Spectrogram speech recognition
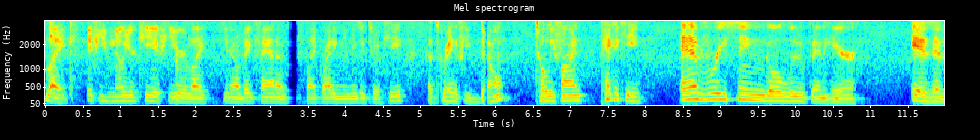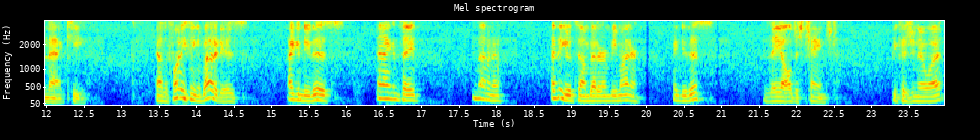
like if you know your key, if you're like, you know, a big fan of like writing your music to a key, that's great. If you don't, totally fine. Pick a key. Every single loop in here is in that key. Now the funny thing about it is I can do this and I can say, I don't know. I think it would sound better in B minor. I can do this. They all just changed. Because you know what?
